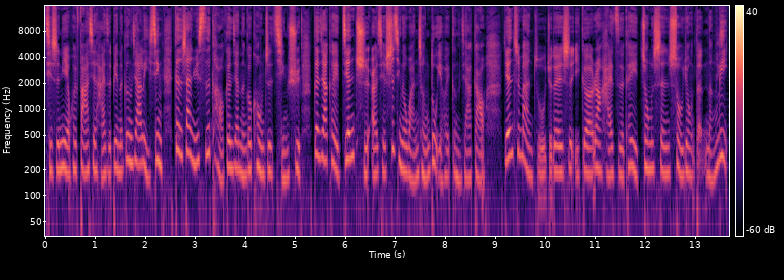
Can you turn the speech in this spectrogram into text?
其实你也会发现，孩子变得更加理性，更善于思考，更加能够控制情绪，更加可以坚持，而且事情的完成度也会更加高。延迟满足绝对是一个让孩子可以终身受用的能力。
